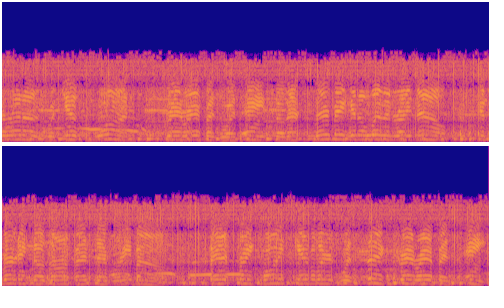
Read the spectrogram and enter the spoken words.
Corunnas with just one. Grand Rapids with eight. So they're, they're making a living right now converting those offensive rebounds. Fast break points, Cavaliers with six. Grand Rapids eight.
